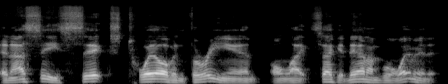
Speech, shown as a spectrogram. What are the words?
and I see six, 12, and three in on like second down. I'm going, wait a minute.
